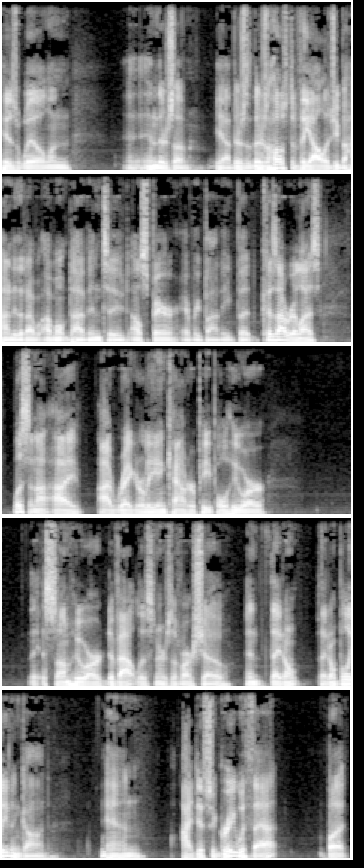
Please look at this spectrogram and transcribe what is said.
His will, and and there's a yeah, there's a, there's a host of theology behind it that I, I won't dive into. I'll spare everybody, but because I realize, listen, I, I I regularly encounter people who are some who are devout listeners of our show, and they don't they don't believe in God, and I disagree with that, but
